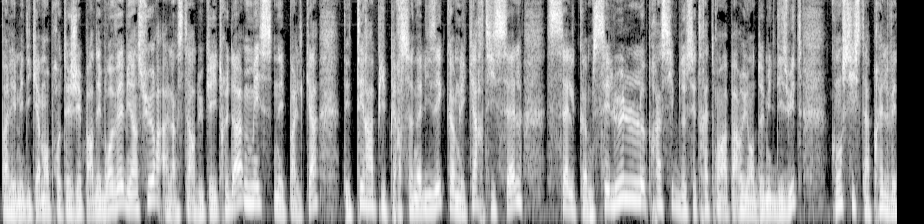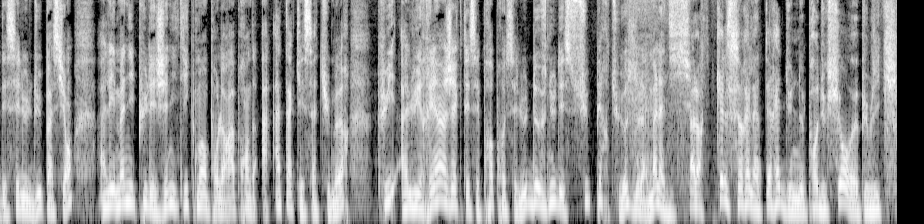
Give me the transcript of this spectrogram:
Pas les médicaments protégés par des brevets, bien sûr, à l'instar du Keytruda, mais ce n'est pas le cas des thérapies personnalisées comme les carticelles, celles comme cellules. Le principe de ces traitements apparu en 2018 consiste à prélever des cellules du patient, à les manipuler génétiquement pour leur apprendre à attaquer sa tumeur, puis à lui réinjecter ses propres cellules devenues des super tueuses de la maladie. Alors, quel serait l'intérêt d'une production euh, publique?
